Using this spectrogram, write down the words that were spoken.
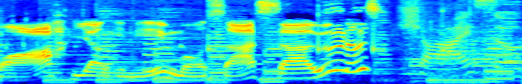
Wah, yang ini Mosasaurus. Shy, so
